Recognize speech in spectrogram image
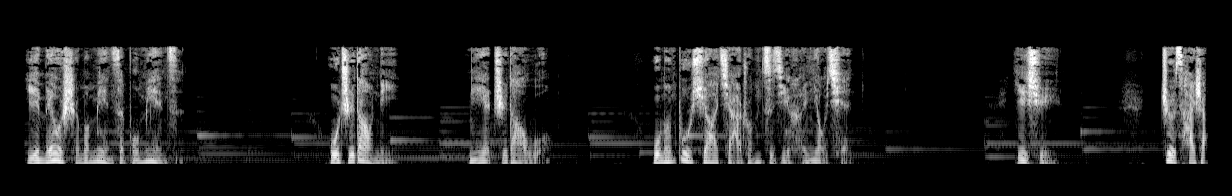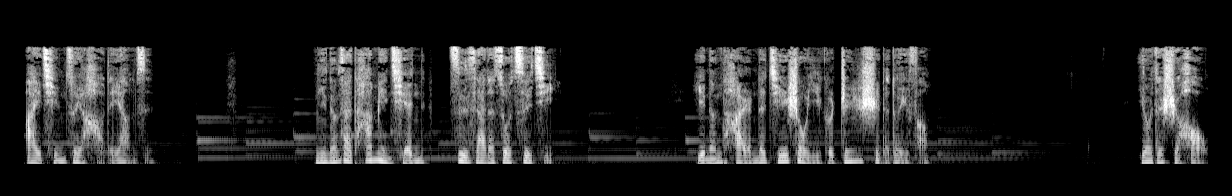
也没有什么面子不面子。我知道你。你也知道我，我们不需要假装自己很有钱。也许，这才是爱情最好的样子。你能在他面前自在的做自己，也能坦然的接受一个真实的对方。有的时候，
